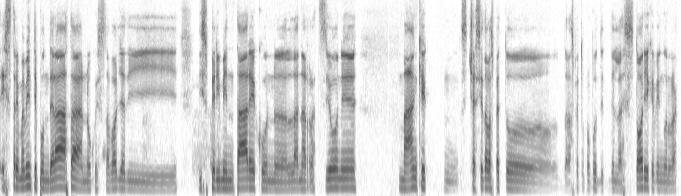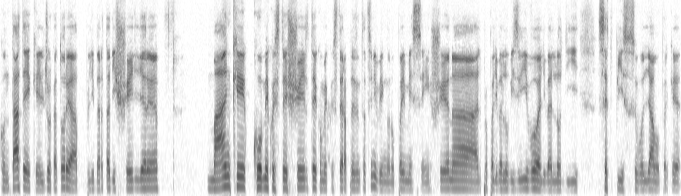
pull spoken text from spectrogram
estremamente ponderata, hanno questa voglia di, di sperimentare con la narrazione, ma anche cioè sia dall'aspetto, dall'aspetto proprio de- delle storie che vengono raccontate e che il giocatore ha libertà di scegliere, ma anche come queste scelte, come queste rappresentazioni vengono poi messe in scena proprio a livello visivo, a livello di set piece, se vogliamo, perché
